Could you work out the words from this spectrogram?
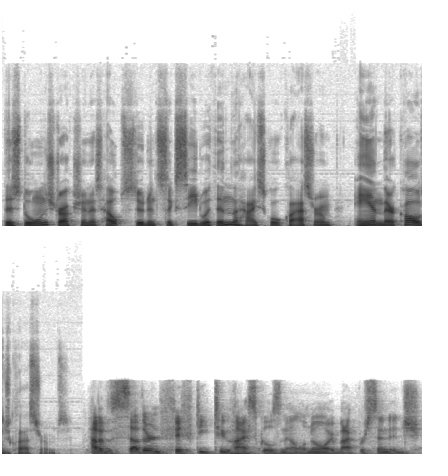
This dual instruction has helped students succeed within the high school classroom and their college classrooms. Out of the southern 52 high schools in Illinois, by percentage,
